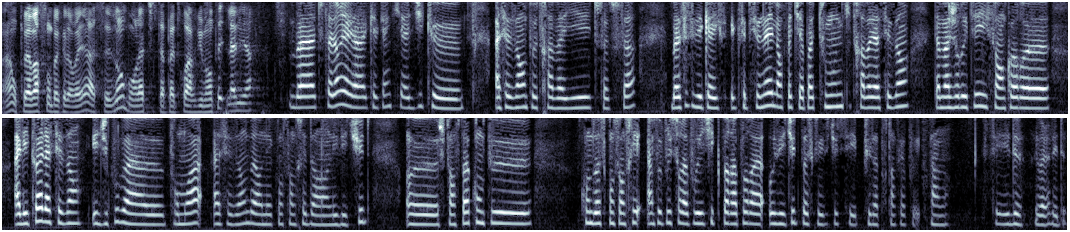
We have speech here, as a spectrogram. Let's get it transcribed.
Hein, on peut avoir son baccalauréat à 16 ans. Bon, là, tu t'as pas trop argumenté. Lamia? Bah, tout à l'heure, il y a quelqu'un qui a dit que à 16 ans, on peut travailler, tout ça, tout ça. Bah, ça, c'est des cas ex- exceptionnels. En fait, il n'y a pas tout le monde qui travaille à 16 ans. La majorité, ils sont encore euh, à l'école à 16 ans. Et du coup, bah, euh, pour moi, à 16 ans, bah, on est concentré dans les études. Euh, je pense pas qu'on peut qu'on doit se concentrer un peu plus sur la politique par rapport à- aux études parce que les études c'est plus important que la politique. Enfin non, c'est les deux. Voilà les deux.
